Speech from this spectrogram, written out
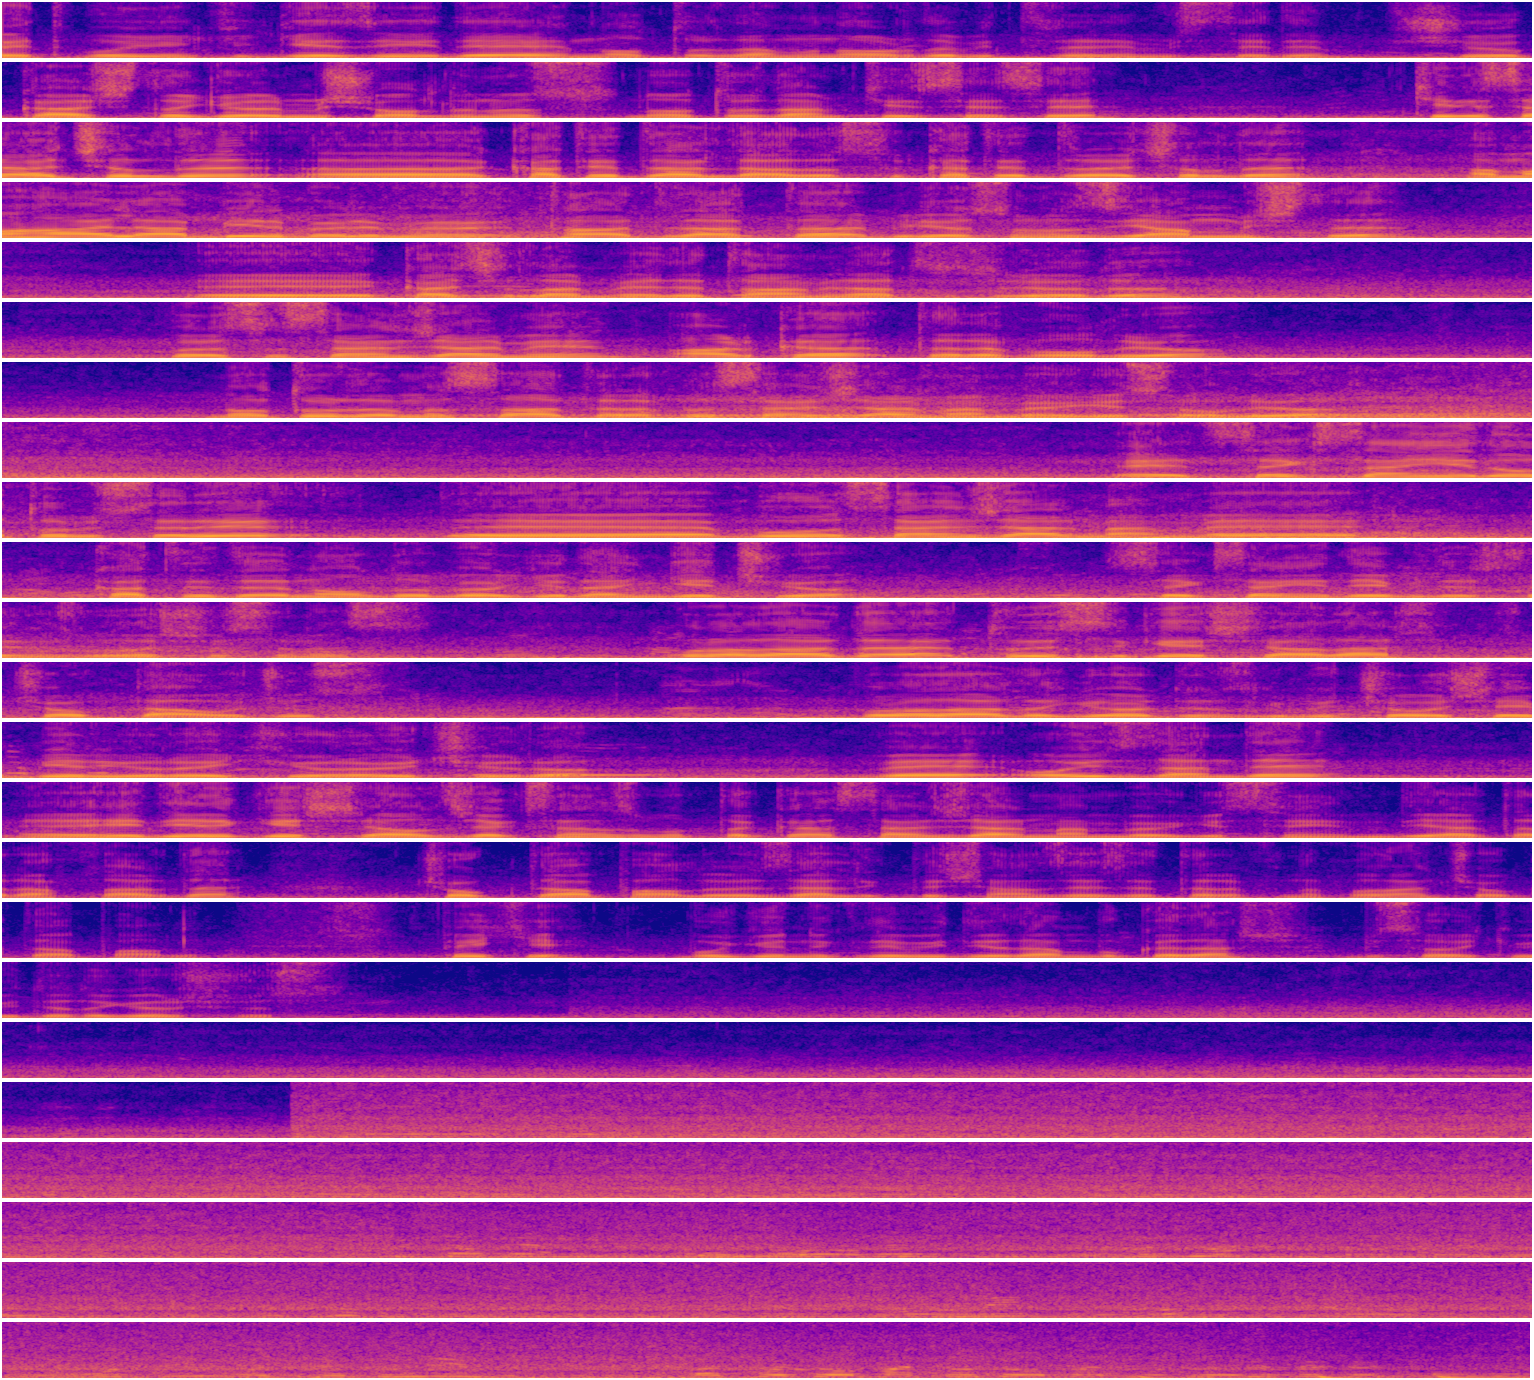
Evet bugünkü geziyi de Notre Dame'ın orada bitirelim istedim. Şu karşıda görmüş olduğunuz Notre Dame Kilisesi. Kilise açıldı, e, katedral daha doğrusu. Katedral açıldı ama hala bir bölümü tadilatta. Biliyorsunuz yanmıştı. E, kaç yıldan beri de tamiratı sürüyordu. Burası Saint Germain'in arka tarafı oluyor. Notre Dame'ın sağ tarafı Saint Germain bölgesi oluyor. Evet 87 otobüsleri eee, bu Saint Germain ve katedralin olduğu bölgeden geçiyor. 87'ye bilirseniz ulaşırsınız. Buralarda turistik eşyalar çok daha ucuz. Buralarda gördüğünüz gibi çoğu şey 1 euro, 2 euro, 3 euro. Ve o yüzden de e, hediyelik eşya alacaksanız mutlaka Saint Germain bölgesinin diğer taraflarda çok daha pahalı. Özellikle Şanzelize tarafında falan çok daha pahalı. Peki bugünlük de videodan bu kadar. Bir sonraki videoda görüşürüz. Pas de photo, pas de photo, pas de photo.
